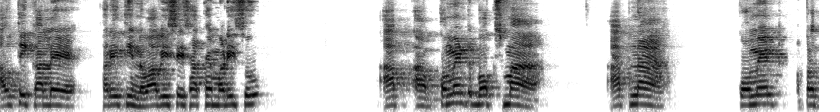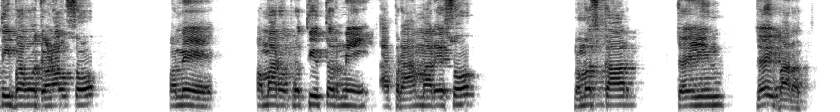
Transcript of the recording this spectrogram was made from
આવતીકાલે ફરીથી નવા વિષય સાથે મળીશું. આપ કોમેન્ટ બોક્સમાં આપના કોમેન્ટ પ્રતિભાવો જણાવશો અને અમારો પ્રત્યુત્તરની આપ રાહમાં રહેશો. નમસ્કાર, જય હિન્દ. જય ભારત.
